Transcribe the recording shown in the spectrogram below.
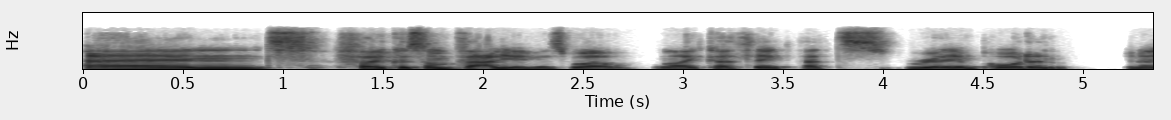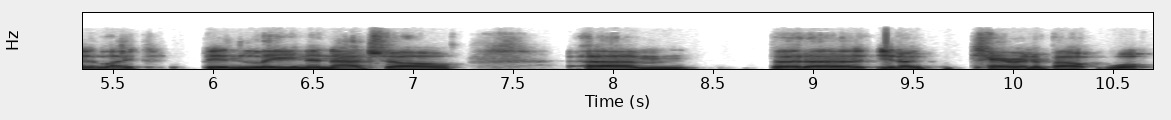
And focus on value as well. Like I think that's really important. You know, like being lean and agile, um, but uh, you know, caring about what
